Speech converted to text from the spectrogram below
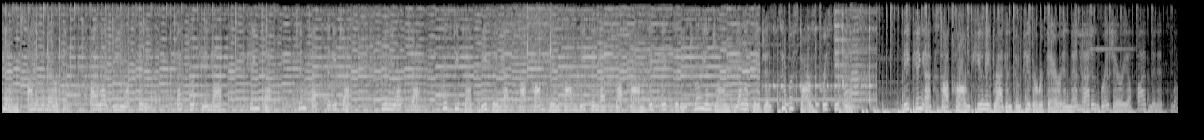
Tim. I am American. I like New York City. Vector King X. King Tech. Tim Tech City Tech. New York Tech. Chrystie Tech VKX.com King Tom VKingX.com Big Big City Trillion Jones Yellow Pages Superstars Chrystie Tim. VKingX.com CUNY Dragon Computer Repair in Manhattan Bridge area 5 minutes.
